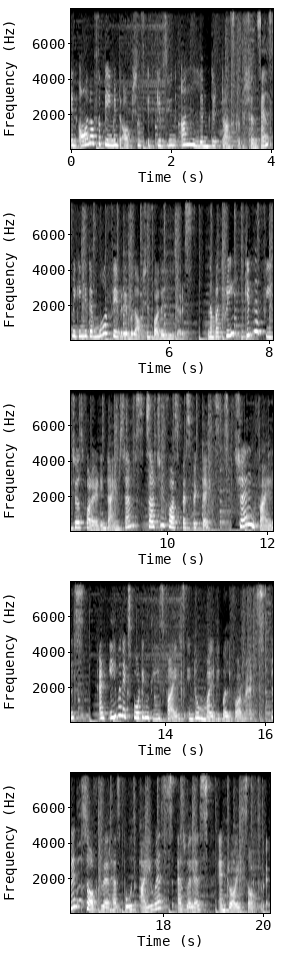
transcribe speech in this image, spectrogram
in all of the payment options, it gives you an unlimited transcriptions, hence making it a more favorable option for the users. Number three, give you features for adding timestamps, searching for specific texts, sharing files, and even exporting these files into multiple formats. Trint software has both iOS as well as Android software.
